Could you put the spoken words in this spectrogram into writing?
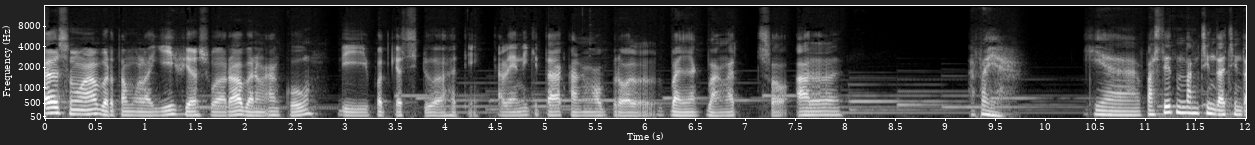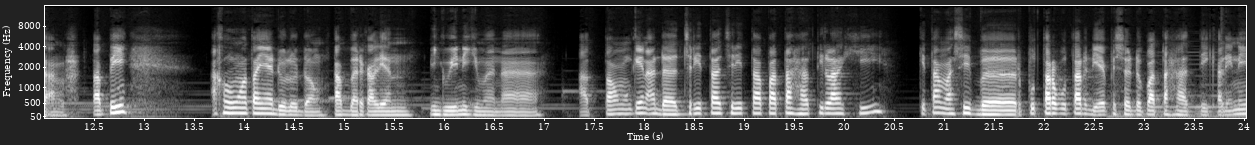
Halo semua, bertemu lagi via suara bareng aku di podcast Dua Hati. Kali ini kita akan ngobrol banyak banget soal apa ya? Ya pasti tentang cinta-cintaan lah. Tapi aku mau tanya dulu dong, kabar kalian minggu ini gimana? Atau mungkin ada cerita-cerita patah hati lagi? Kita masih berputar-putar di episode patah hati. Kali ini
